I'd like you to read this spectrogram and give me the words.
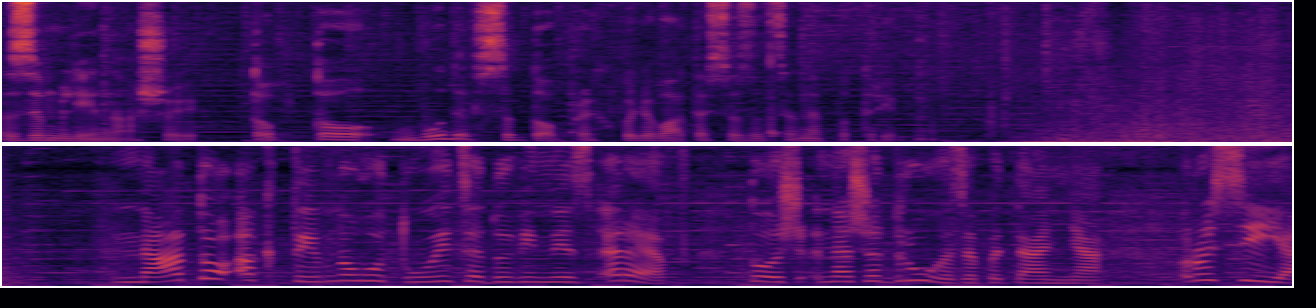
землі нашої. Тобто буде все добре, хвилюватися за це не потрібно. НАТО активно готується до війни з РФ. Тож наше друге запитання: Росія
